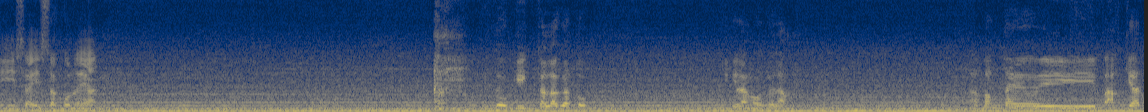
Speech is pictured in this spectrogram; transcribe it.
Isa-isa ko na yan. Ito, gig talaga to. Sige lang, okay lang. Habang tayo ay paakyat.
